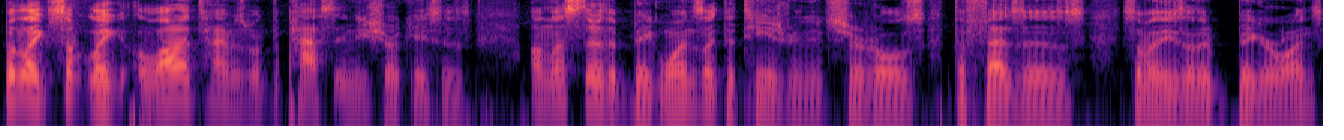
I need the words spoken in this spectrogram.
but like some like a lot of times with the past indie showcases unless they're the big ones like the teenage mutant Ninja turtles the fezzes some of these other bigger ones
